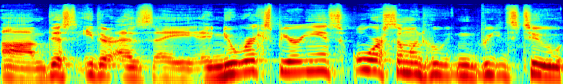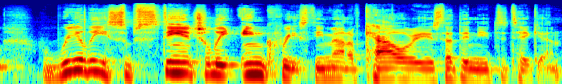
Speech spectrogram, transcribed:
um, this either as a, a, newer experience or someone who needs to really substantially increase the amount of calories that they need to take in.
